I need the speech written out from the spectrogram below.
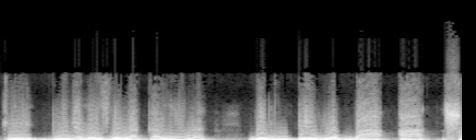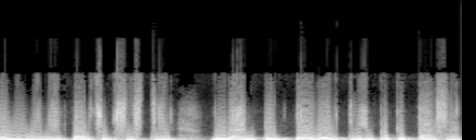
que viene desde la caída del imperio va a sobrevivir, va a subsistir durante todo el tiempo que pasa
